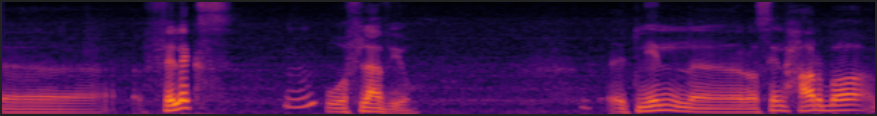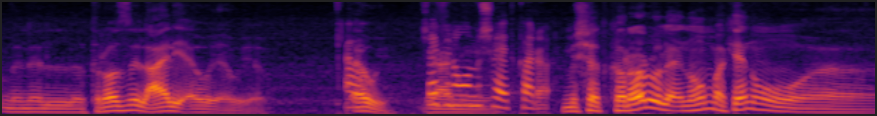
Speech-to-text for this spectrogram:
آه، فيليكس. وفلافيو اتنين آه، راسين حربة من الطراز العالي قوي قوي قوي. قوي شايف إن هو مش هيتكرر. مش هيتكرروا لأن هم كانوا آه،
